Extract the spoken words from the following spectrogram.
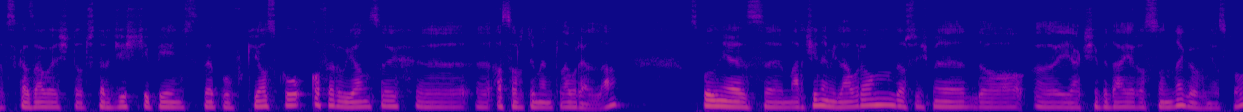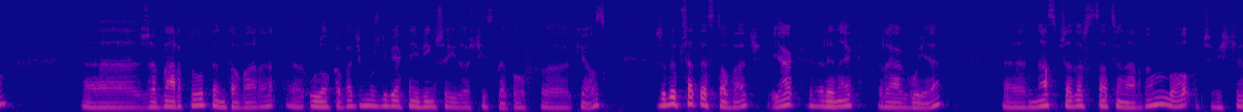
e, wskazałeś, to 45 sklepów kiosku oferujących asortyment Laurella. Wspólnie z Marcinem i Laurą doszliśmy do, jak się wydaje, rozsądnego wniosku, że warto ten towar ulokować w możliwie jak największej ilości sklepów kiosk, żeby przetestować, jak rynek reaguje na sprzedaż stacjonarną, bo oczywiście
